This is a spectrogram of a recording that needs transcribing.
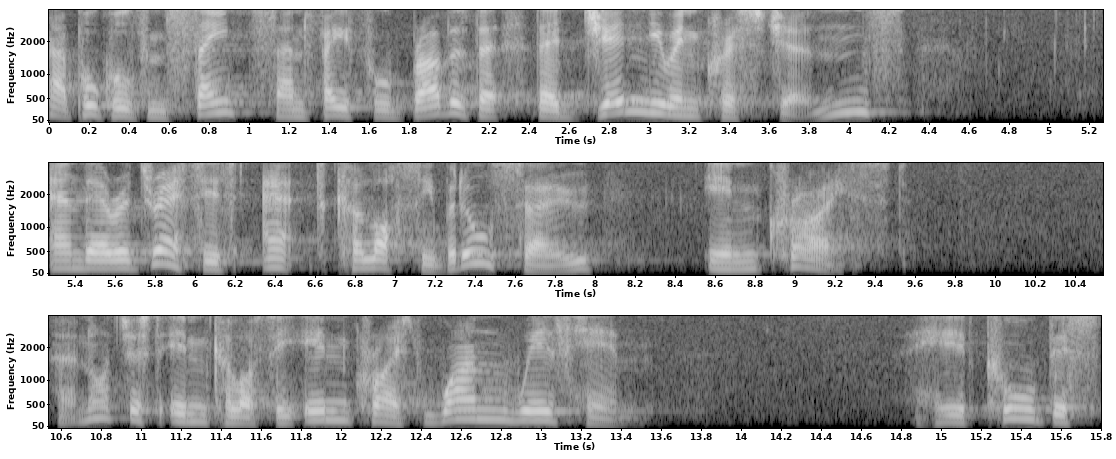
Uh, Paul calls them saints and faithful brothers. They're, they're genuine Christians, and their address is at Colossae, but also in Christ. Uh, not just in Colossae, in Christ, one with him. He had called this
